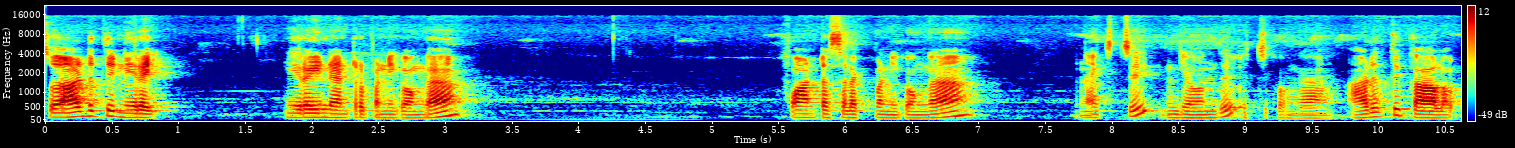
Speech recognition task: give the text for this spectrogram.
ஸோ அடுத்து நிறை. நிறைன்னு என்டர் பண்ணிக்கோங்க. ஃபாண்ட்டை செலக்ட் பண்ணிக்கோங்க. நெக்ஸ்ட்டு இங்கே வந்து வச்சுக்கோங்க. அடுத்து காலம்.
